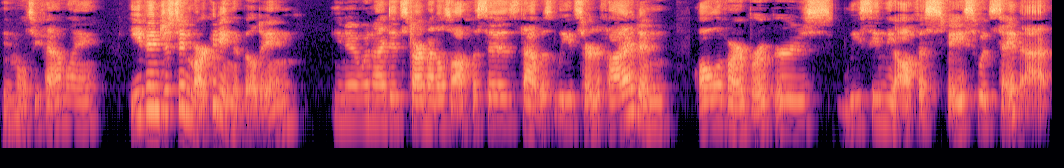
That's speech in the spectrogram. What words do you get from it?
in Mhm. multifamily, even just in marketing the building. You know, when I did Star Metals offices, that was LEED certified, and all of our brokers leasing the office space would say that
